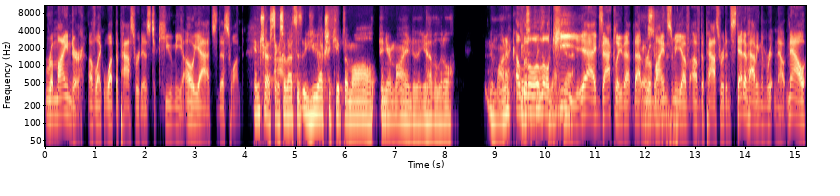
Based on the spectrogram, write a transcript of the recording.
reminder of like what the password is to cue me. Oh yeah, it's this one. Interesting. Uh, so that's you actually keep them all in your mind, and then you have a little mnemonic. A basically? little a little key. Yeah. yeah, exactly. That that reminds me of of the password instead of having them written out. Now,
